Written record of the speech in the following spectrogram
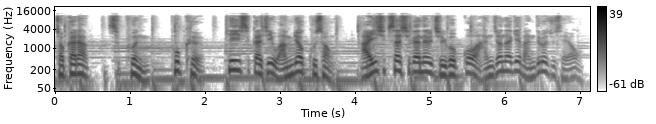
젓가락, 스푼, 포크, 케이스까지 완벽 구성 아이 식사 시간을 즐겁고 안전하게 만들어주세요.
